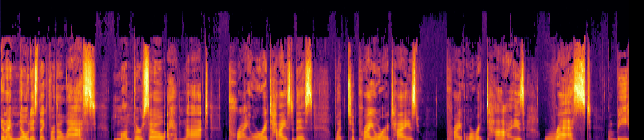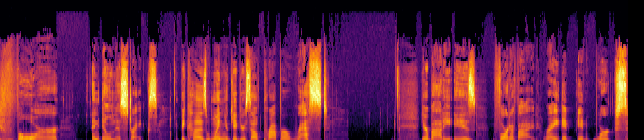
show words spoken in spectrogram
and I've noticed like for the last month or so, I have not prioritized this, but to prioritize prioritize rest before an illness strikes. Because when you give yourself proper rest, your body is fortified, right? It it works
